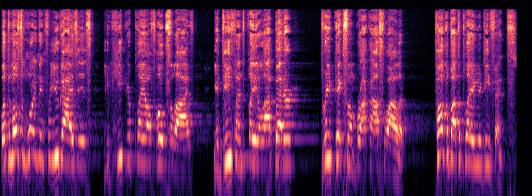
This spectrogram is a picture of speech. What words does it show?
But the most important thing for you guys is you keep your playoff hopes alive. Your defense played a lot better. Three picks on Brock Osweiler. Talk about the play of your defense.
